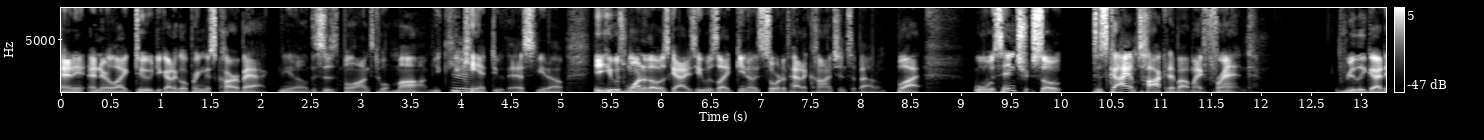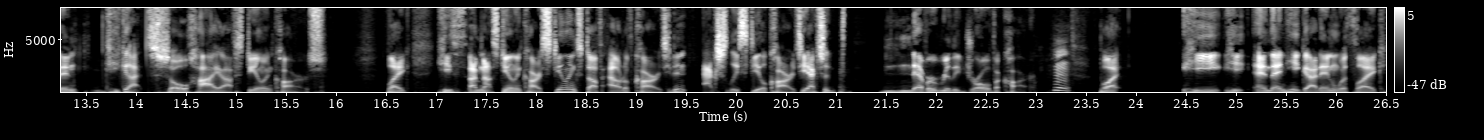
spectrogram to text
and and they're like, "Dude, you got to go bring this car back. You know, this is belongs to a mom. You you can't do this." You know, he, he was one of those guys. He was like, you know, sort of had a conscience about him. But what was interesting? So this guy I'm talking about, my friend, really got in. He got so high off stealing cars. Like he, I'm not stealing cars, stealing stuff out of cars. He didn't actually steal cars. He actually never really drove a car, Hmm. but he he, and then he got in with like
